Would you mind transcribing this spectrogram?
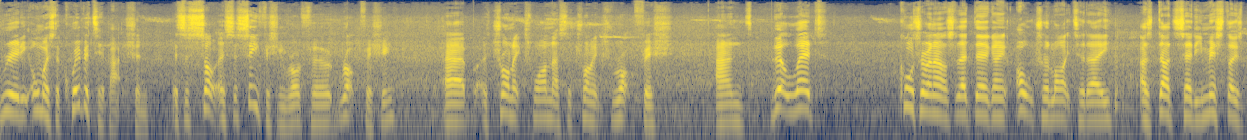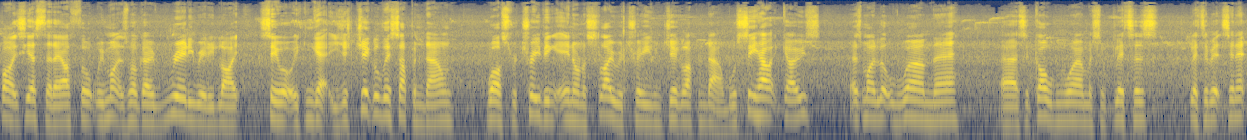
really almost a quiver tip action. It's a it's a sea fishing rod for rock fishing. Uh, a Tronix one, that's the Tronix Rockfish, and little lead quarter of an ounce lead there going ultra light today. As dad said he missed those bites yesterday. I thought we might as well go really really light see what we can get. You just jiggle this up and down whilst retrieving it in on a slow retrieve and jiggle up and down. We'll see how it goes. There's my little worm there. Uh, it's a golden worm with some glitters glitter bits in it.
